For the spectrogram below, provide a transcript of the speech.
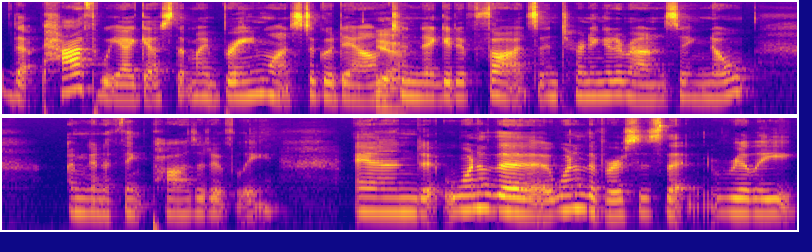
that pathway i guess that my brain wants to go down yeah. to negative thoughts and turning it around and saying no i'm going to think positively and one of the one of the verses that really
